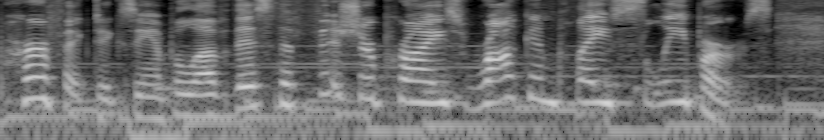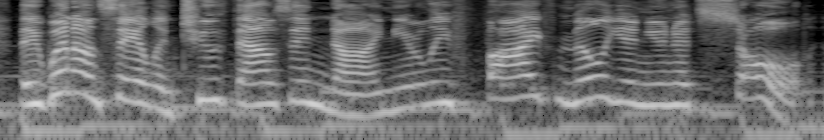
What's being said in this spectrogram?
Perfect example of this the Fisher Price Rock and Play sleepers. They went on sale in 2009, nearly 5 million units sold.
